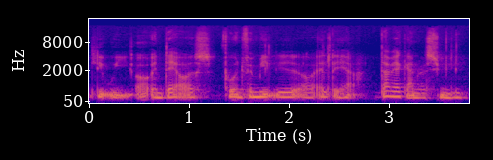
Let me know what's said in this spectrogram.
liv i, og endda også få en familie og alt det her. Der vil jeg gerne være synlig.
